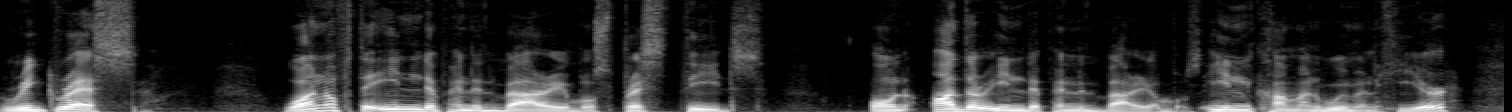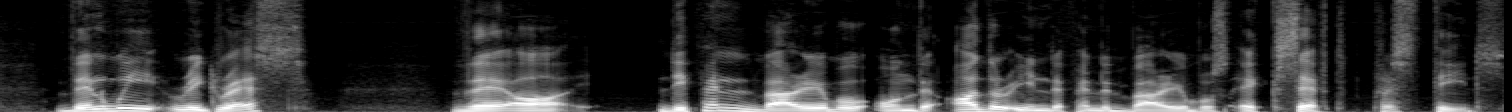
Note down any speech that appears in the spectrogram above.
regress one of the independent variables, prestige, on other independent variables, income and women here. Then we regress the dependent variable on the other independent variables except prestige.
